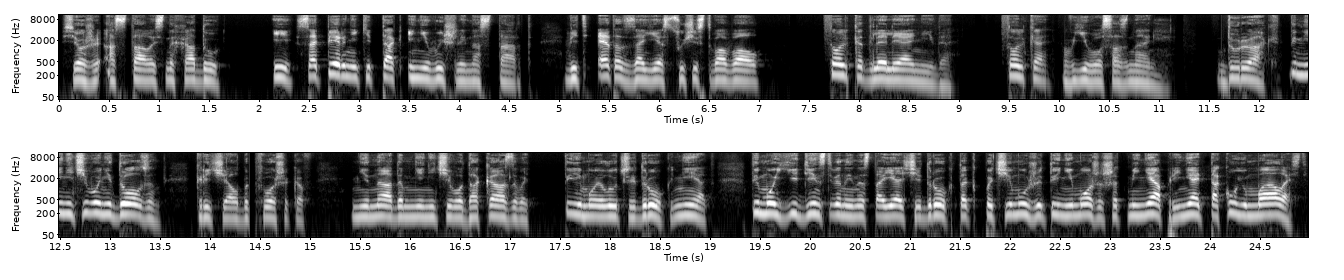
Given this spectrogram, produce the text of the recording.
все же осталась на ходу. И соперники так и не вышли на старт. Ведь этот заезд существовал только для Леонида. Только в его сознании. «Дурак, ты мне ничего не должен!» — кричал бы Кошиков. «Не надо мне ничего доказывать. Ты мой лучший друг. Нет, ты мой единственный настоящий друг. Так почему же ты не можешь от меня принять такую малость?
